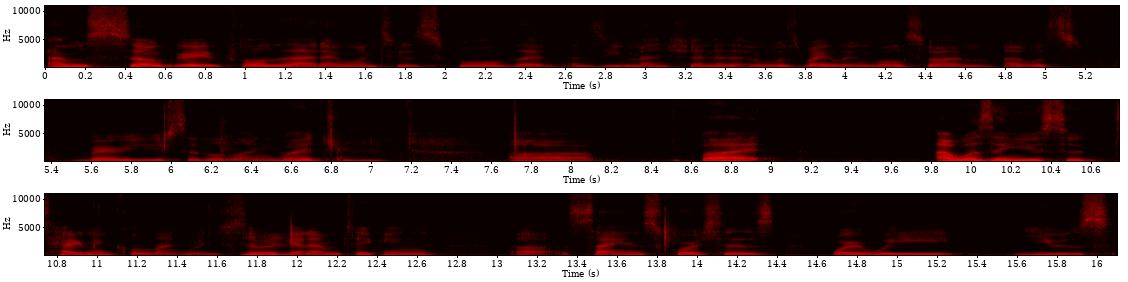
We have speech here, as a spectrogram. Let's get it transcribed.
I'm so grateful that I went to a school that as you mentioned it was bilingual, so I'm I was very used to the language. Mhm. Uh, but I wasn't used to technical language. So Mhm. again, I'm taking uh, science courses where we use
